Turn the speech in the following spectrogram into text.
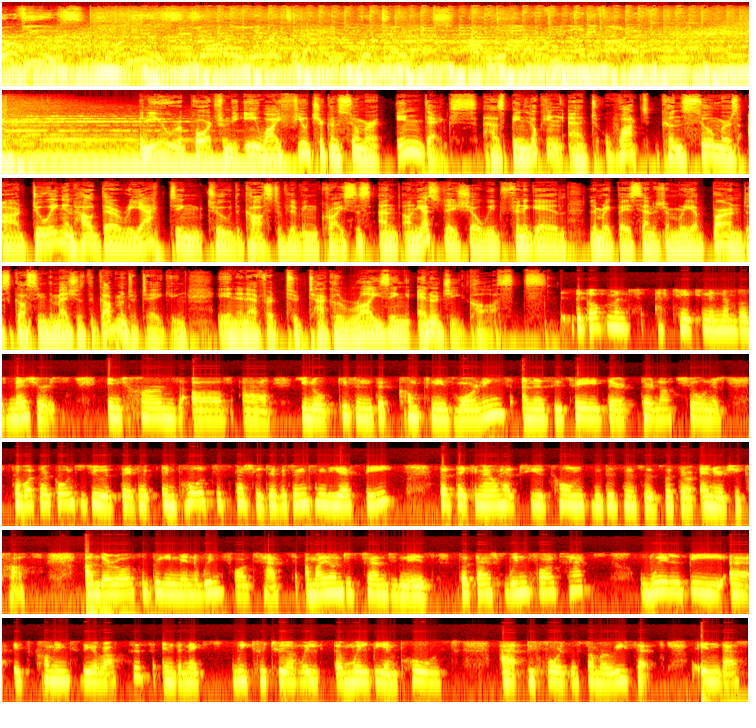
Your views, new report from the EY Future Consumer Index has been looking at what consumers are doing and how they're reacting to the cost of living crisis. And on yesterday's show, we had Fine Gael Limerick based Senator Maria Byrne discussing the measures the government are taking in an effort to tackle rising energy costs. The government have taken a number of measures in terms of, uh, you know, giving the companies warnings, and as you say, they're they're not showing it. So what they're going to do is they've imposed a special dividend on the ESB that they can now help to use homes and businesses with their energy costs, and they're also bringing in a windfall tax. And my understanding is that that windfall tax will be uh, it's coming to the Oireachtas in the next week or two and will and will be imposed uh, before the summer resets. In that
